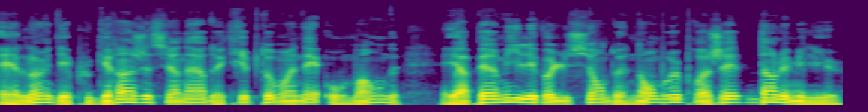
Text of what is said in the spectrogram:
est l'un des plus grands gestionnaires de crypto-monnaies au monde et a permis l'évolution de nombreux projets dans le milieu.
